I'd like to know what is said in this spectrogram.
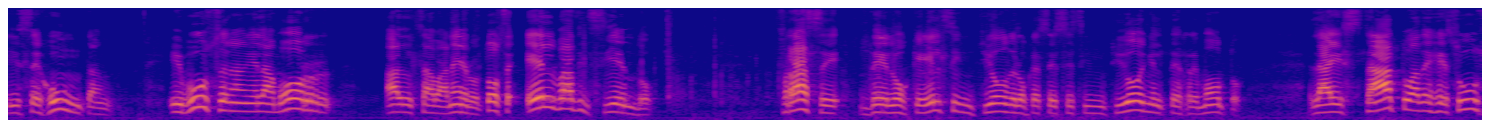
y se juntan y buscan el amor al sabanero. Entonces, él va diciendo frase de lo que él sintió, de lo que se, sintió en el terremoto. La estatua de Jesús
